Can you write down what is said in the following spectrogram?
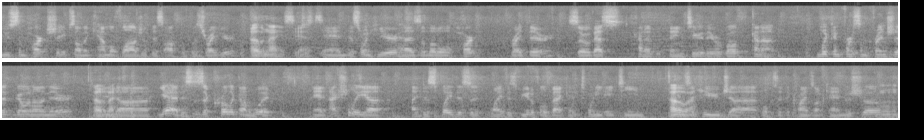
use some heart shapes on the camouflage of this octopus right here. Oh, nice. Yeah. Just, and this one here has a little heart right there. So that's kind of the thing too. They were both kind of looking for some friendship going on there. Oh, and nice. uh, yeah, this is acrylic on wood. And actually, uh, I displayed this at Life is Beautiful back in 2018. Oh, it was wow. a huge, uh, what was it, the Crimes on Canvas show. Mhm.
